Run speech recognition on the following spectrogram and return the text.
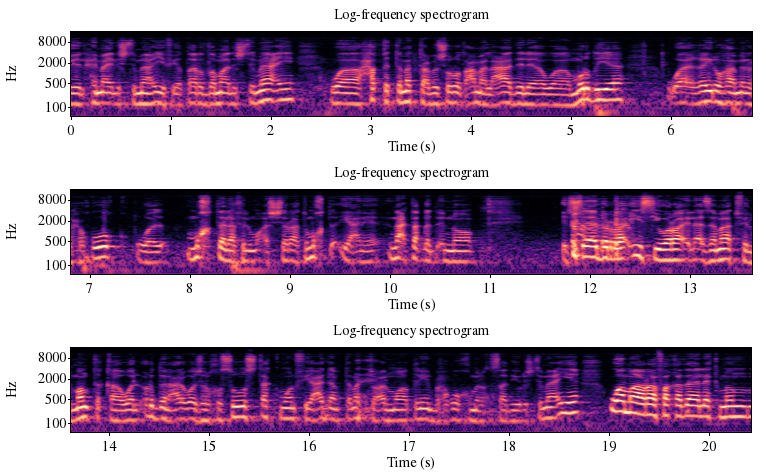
بالحماية الاجتماعية في إطار الضمان الاجتماعي وحق التمتع بشروط عمل عادلة ومرضية وغيرها من الحقوق ومختلف المؤشرات. ومخت... يعني نعتقد أنه السبب الرئيسي وراء الأزمات في المنطقة والأردن على وجه الخصوص تكمن في عدم تمتع المواطنين بحقوقهم الاقتصادية والاجتماعية وما رافق ذلك من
